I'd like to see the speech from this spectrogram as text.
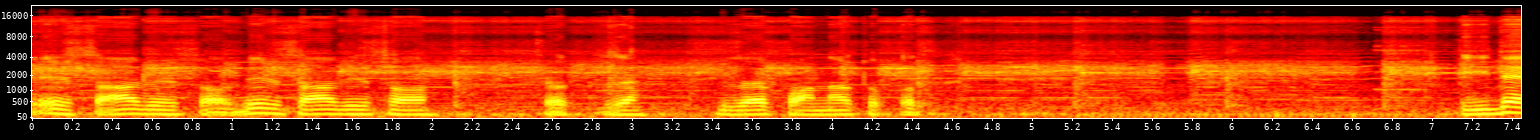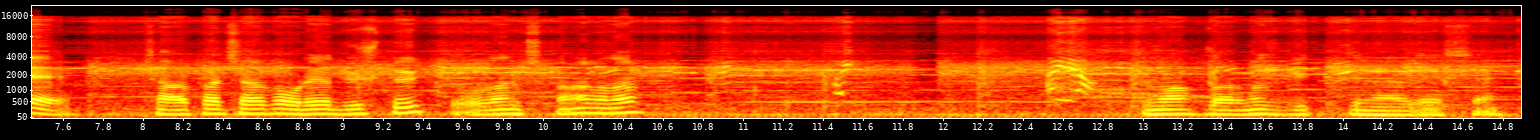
Bir sağ bir sol, bir sağ bir sol. Çok güzel. Güzel puanlar topladık. İyi de çarpa çarpa oraya düştük. Oradan çıkana kadar tüm haklarımız bitti neredeyse.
